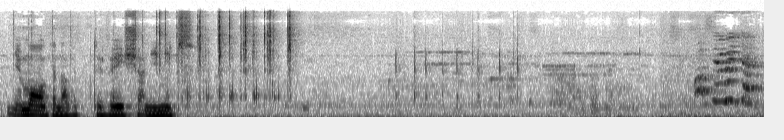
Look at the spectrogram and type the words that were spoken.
Nie mogę nawet tutaj wyjść ani nic.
